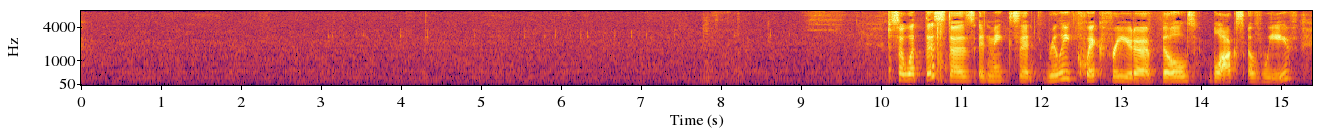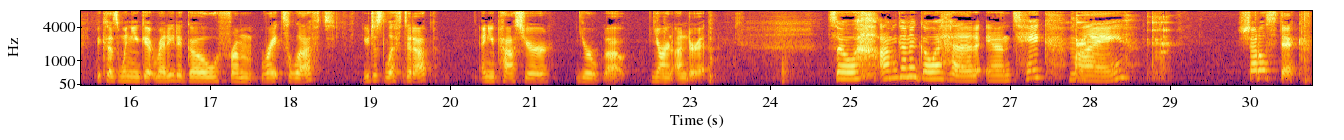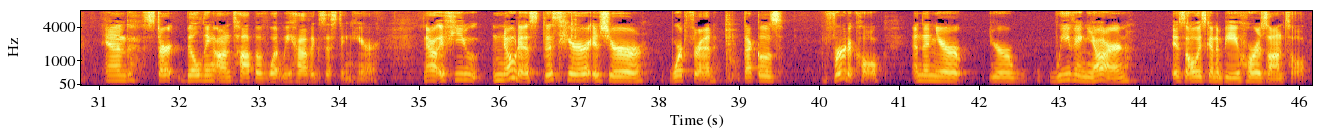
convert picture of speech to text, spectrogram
So what this does, it makes it really quick for you to build blocks of weave because when you get ready to go from right to left, you just lift it up and you pass your, your uh, yarn under it. So I'm gonna go ahead and take my shuttle stick and start building on top of what we have existing here. Now if you notice, this here is your warp thread that goes vertical and then your your weaving yarn is always going to be horizontal.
